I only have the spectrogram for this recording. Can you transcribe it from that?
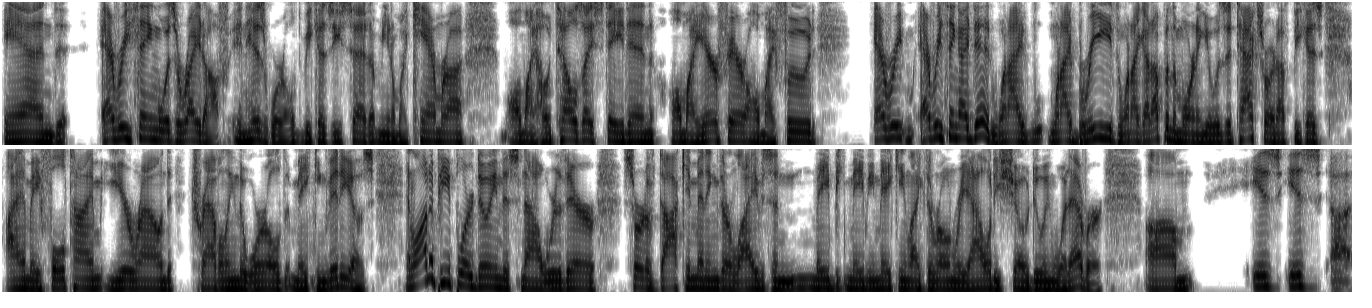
And everything was a write off in his world because he said, um, you know, my camera, all my hotels I stayed in, all my airfare, all my food, every everything I did when I when I breathed, when I got up in the morning, it was a tax write off because I am a full time year round traveling the world making videos. And a lot of people are doing this now where they're sort of documenting their lives and maybe maybe making like their own reality show, doing whatever. Um, is is uh,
